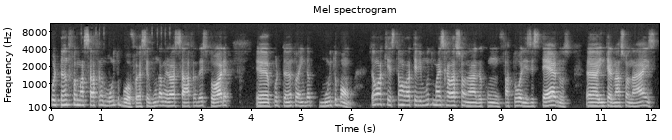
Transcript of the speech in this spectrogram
portanto foi uma safra muito boa, foi a segunda melhor safra da história, é, portanto ainda muito bom. Então, a questão ela teve muito mais relacionada com fatores externos, uh, internacionais,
